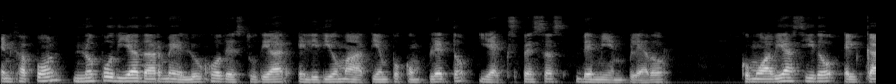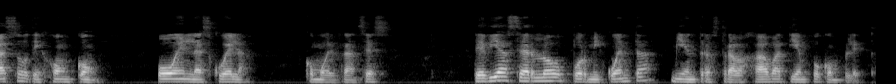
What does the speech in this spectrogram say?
en Japón no podía darme el lujo de estudiar el idioma a tiempo completo y a expensas de mi empleador, como había sido el caso de Hong Kong, o en la escuela, como el francés. Debía hacerlo por mi cuenta mientras trabajaba a tiempo completo.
